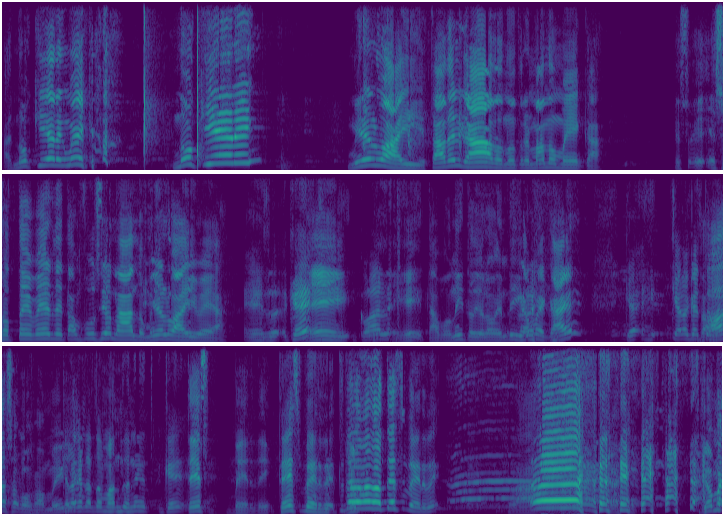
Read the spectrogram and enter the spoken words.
Ah, No quieren, Meca. No quieren. Mírenlo ahí. Está delgado nuestro hermano Meca. Eso- esos té verdes están funcionando. Mírenlo ahí, vea. Eso- ¿Qué? Ey, ¿Cuál? ey, está bonito, Dios lo bendiga, Meca, ¿eh? ¿Qué, qué es lo que Ah, somos ¿qué es lo que está tomando Neto? ¿Qué? Test verde. Test verde. ¿Tú estás tomando test verde? Claro. Yo me...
